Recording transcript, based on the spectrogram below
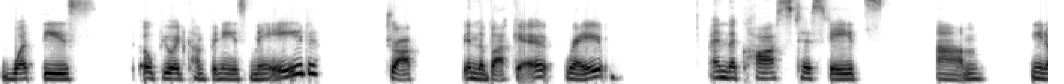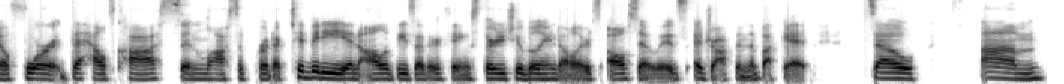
what these opioid companies made, drop in the bucket, right? And the cost to states, um, you know, for the health costs and loss of productivity and all of these other things, $32 billion also is a drop in the bucket. So, um,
